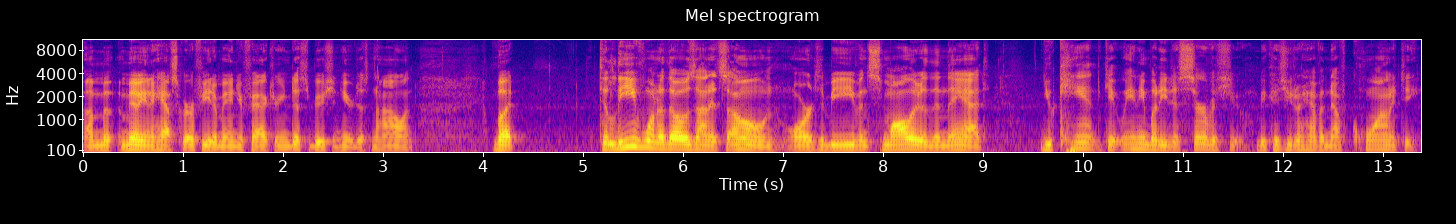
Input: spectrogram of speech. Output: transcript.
a million and a half square feet of manufacturing and distribution here just in Holland, but to leave one of those on its own, or to be even smaller than that, you can't get anybody to service you because you don't have enough quantity.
